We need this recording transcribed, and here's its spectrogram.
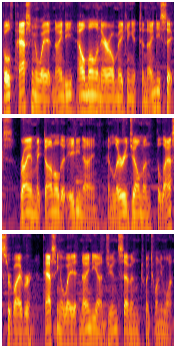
both passing away at 90, Al Molinaro making it to 96, Ryan MacDonald at 89, and Larry Gelman, the last survivor, passing away at 90 on June 7, 2021.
